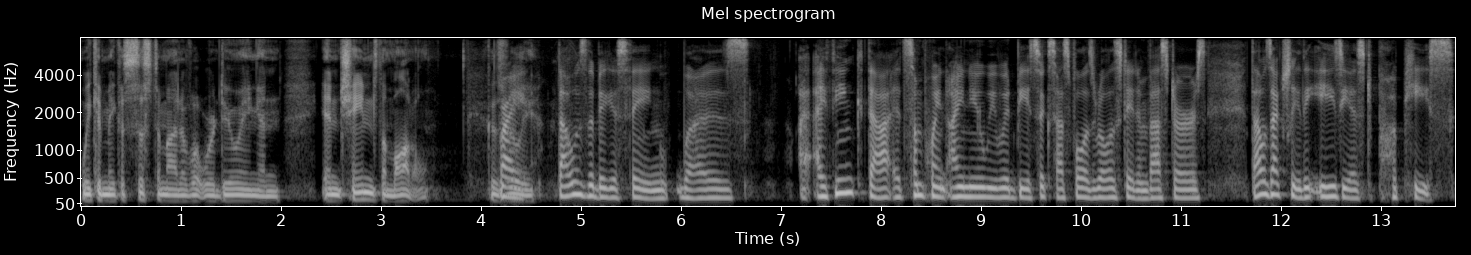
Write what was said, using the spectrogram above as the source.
we could make a system out of what we're doing and, and change the model. Because Right. really, That was the biggest thing was I think that at some point I knew we would be successful as real estate investors. That was actually the easiest piece.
